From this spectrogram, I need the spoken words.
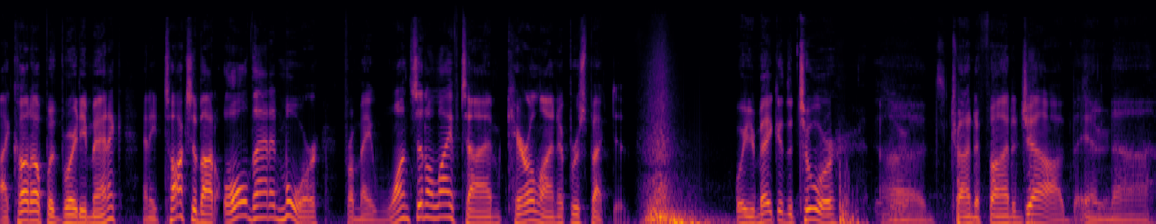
I caught up with Brady Manek, and he talks about all that and more from a once in a lifetime Carolina perspective. Well, you're making the tour, uh, trying to find a job, and uh,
